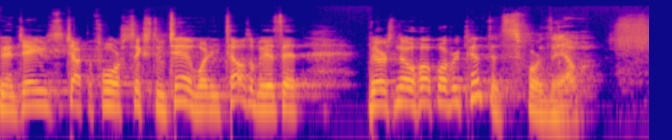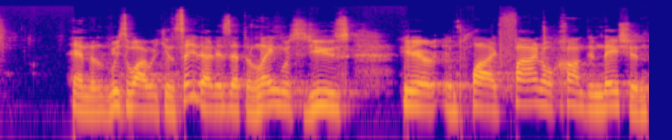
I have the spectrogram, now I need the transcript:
And in James chapter 4, 6 through 10, what he tells them is that there's no hope of repentance for them. And the reason why we can say that is that the language used here implied final condemnation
